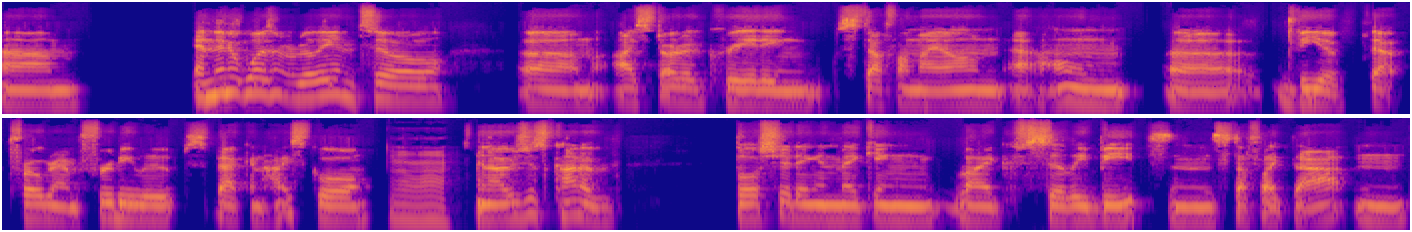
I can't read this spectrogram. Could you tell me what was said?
Um, and then it wasn't really until um, I started creating stuff on my own at home uh, via that program Fruity Loops back in high school, Oh, and I was just kind of bullshitting and making like silly beats and stuff like that. And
